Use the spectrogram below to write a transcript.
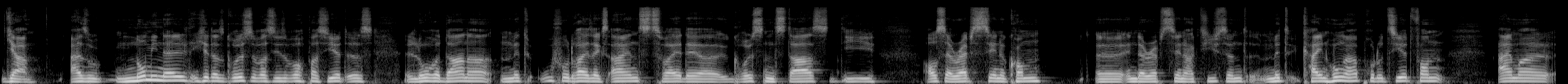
ja, also nominell hier das Größte, was diese Woche passiert ist. Loredana mit UFO 361, zwei der größten Stars, die aus der Rap-Szene kommen, äh, in der Rap-Szene aktiv sind, mit Kein Hunger, produziert von einmal,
